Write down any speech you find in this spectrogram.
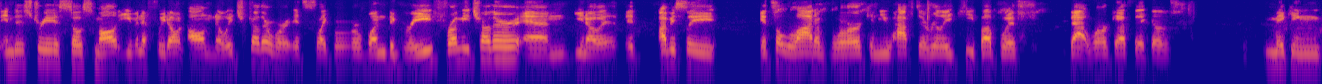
industry is so small even if we don't all know each other where it's like we're one degree from each other. And you know it, it obviously it's a lot of work and you have to really keep up with that work ethic of making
